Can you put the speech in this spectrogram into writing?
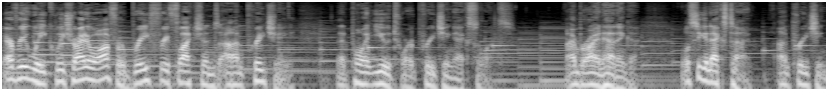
Every week, we try to offer brief reflections on preaching that point you toward preaching excellence. I'm Brian Hettinga. We'll see you next time on Preaching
